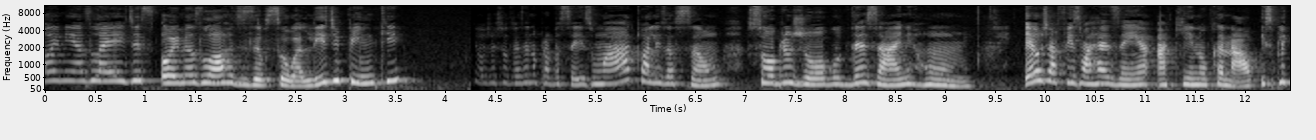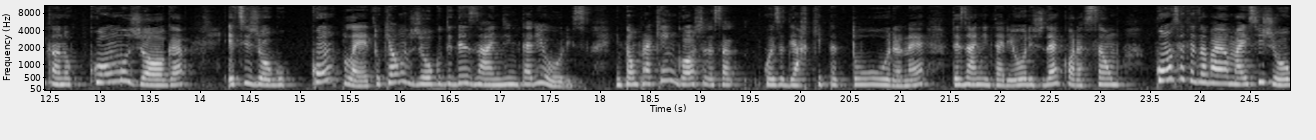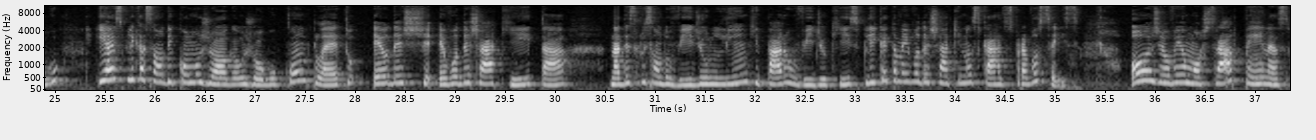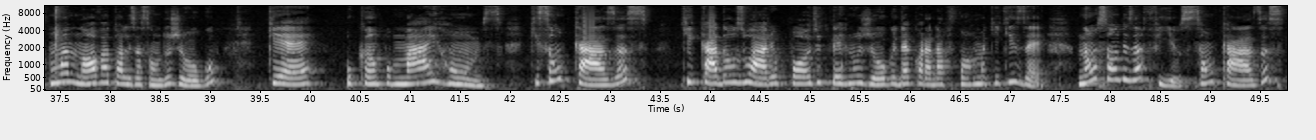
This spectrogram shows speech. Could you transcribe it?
Oi, minhas ladies! Oi, meus lords! Eu sou a Lid Pink. Hoje eu estou trazendo para vocês uma atualização sobre o jogo Design Home. Eu já fiz uma resenha aqui no canal explicando como joga esse jogo completo, que é um jogo de design de interiores. Então, para quem gosta dessa coisa de arquitetura, né, design de interiores, decoração, com certeza vai amar esse jogo. E a explicação de como joga o jogo completo, eu, deixei, eu vou deixar aqui, tá? Na descrição do vídeo, o link para o vídeo que explica e também vou deixar aqui nos cards para vocês. Hoje eu venho mostrar apenas uma nova atualização do jogo, que é o campo My Homes, que são casas que cada usuário pode ter no jogo e decorar da forma que quiser. Não são desafios, são casas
